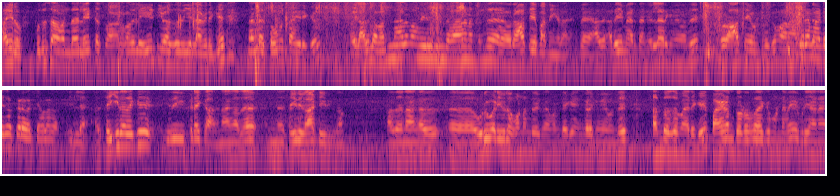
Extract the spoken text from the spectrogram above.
ஹைரூஃப் புதுசாக வந்த லேட்டஸ்ட் வாகனம். அதில் ஏசி வசதி எல்லாம் இருக்கு. நல்ல சொகுசாக இருக்கு. அதில் அதில் வந்தாலும் அவங்களுக்கு இந்த வாகனத்தின் ஒரு ஆசையை பார்த்தீங்களா? இப்போ அது அதே மாதிரி தான் எல்லாருக்குமே வந்து ஒரு ஆசை ஒன்று இருக்கும். அக்கறை ஆனால் மாட்டுக்கு அக்கறை வச்சு அவ்வளோதான் இல்லை. அது செய்கிறதுக்கு இது கிடைக்காது. நாங்கள் அதை செய்து காட்டியிருக்கிறோம். அதை நாங்கள் அஹ், உருவடிவில் கொண்டு வந்திருக்கிறோம்ன்றதுக்கு எங்களுக்குமே வந்து சந்தோஷமா இருக்கு. பயணம் தொடர்றதுக்கு முன்னமே இப்படியான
